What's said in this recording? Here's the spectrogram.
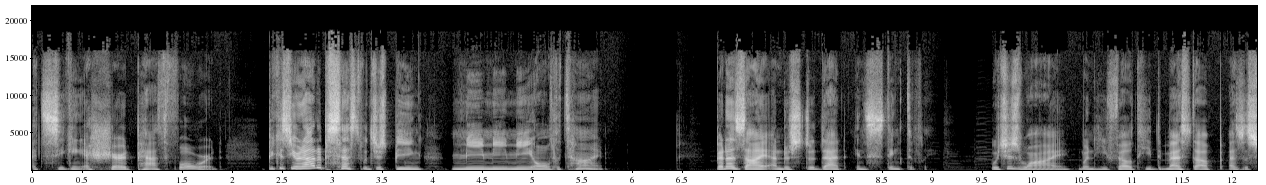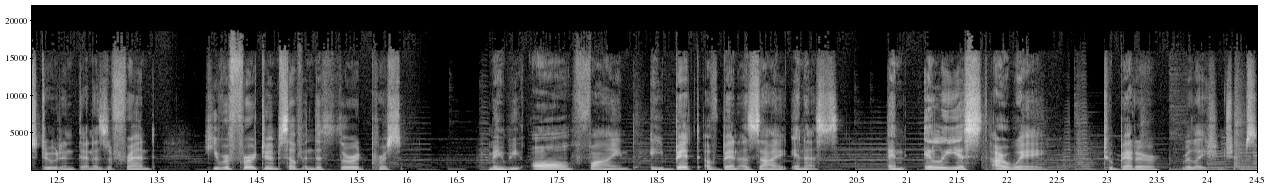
at seeking a shared path forward because you're not obsessed with just being me, me, me all the time. Ben Azai understood that instinctively, which is why, when he felt he'd messed up as a student and as a friend, he referred to himself in the third person. May we all find a bit of Ben Azai in us and Illeist our way to better relationships.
